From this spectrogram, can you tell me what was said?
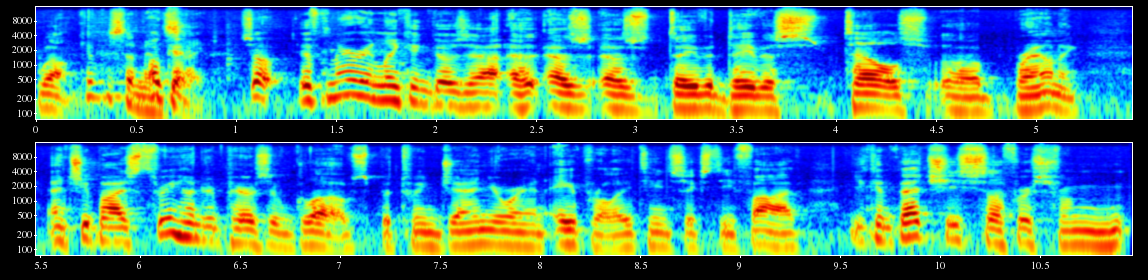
Well, give us some okay. insight. So if Mary Lincoln goes out, as, as David Davis tells uh, Browning, and she buys 300 pairs of gloves between January and April 1865, you can bet she suffers from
